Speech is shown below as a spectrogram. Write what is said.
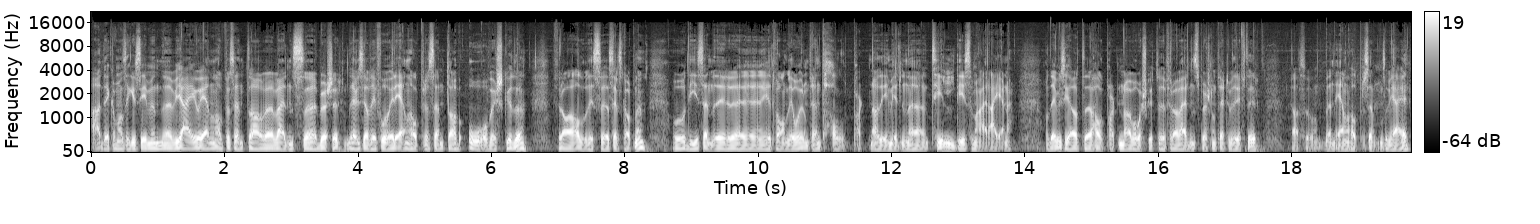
Ja, Det kan man sikkert si, men eh, vi er jo 1,5 av eh, verdens eh, børser. Dvs. Si at vi får 1,5% av overskuddet fra alle disse selskapene. Og de sender i et vanlig år omtrent halvparten av de midlene til de som er eierne. Og det vil si at halvparten av overskuddet fra verdens børsnoterte bedrifter, altså den 1,5% som vi eier,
